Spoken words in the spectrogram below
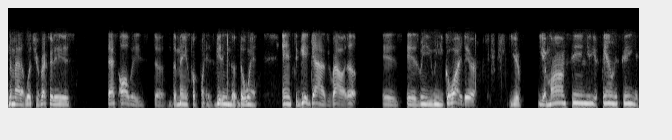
no matter what your record is, that's always the the main focal point is getting the, the win. And to get guys riled up is is when you when you go out there, your your mom seeing you, your family seeing you, your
